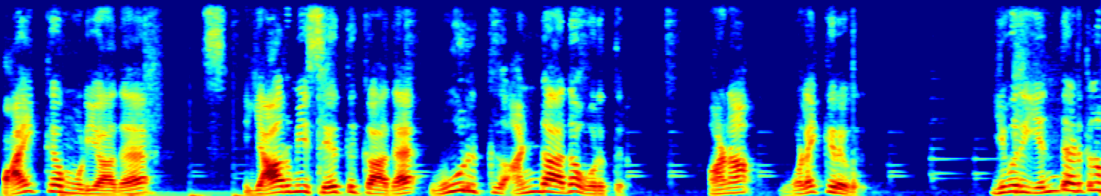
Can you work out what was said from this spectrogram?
பாய்க்க முடியாத யாருமே சேர்த்துக்காத ஊருக்கு அண்டாத ஒருத்தர். ஆனால் உழைக்கிறவர். இவர் எந்த இடத்துல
